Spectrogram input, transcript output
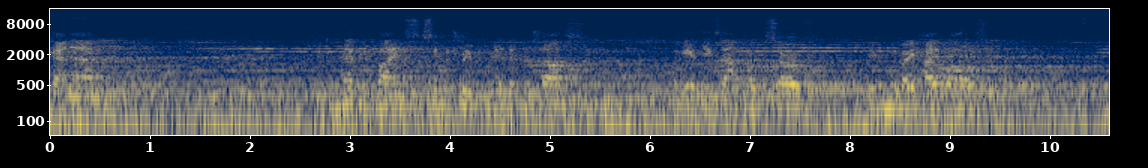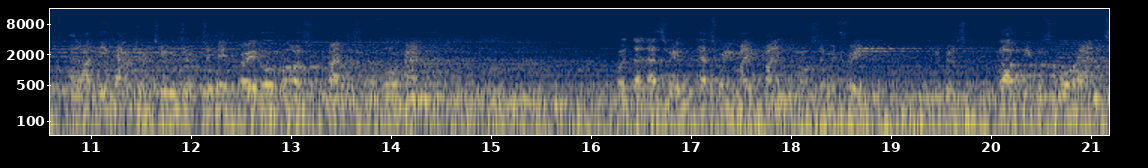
Can um, it can help you find symmetry between the different shots. I gave the example of a serve, you're hitting very high balls, and it might be counterintuitive to hit very low balls practice from the forehand. But that, that's where that's where you might find the most symmetry because a lot of people's forehands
